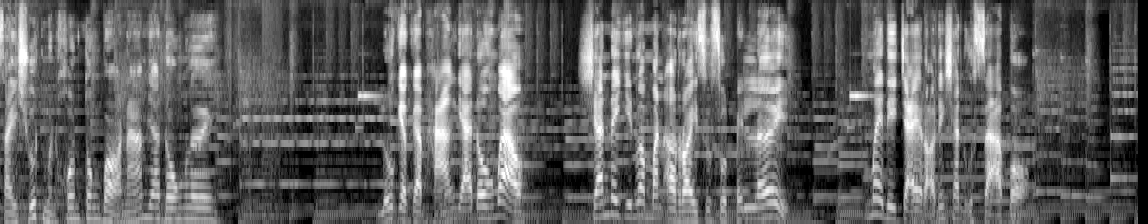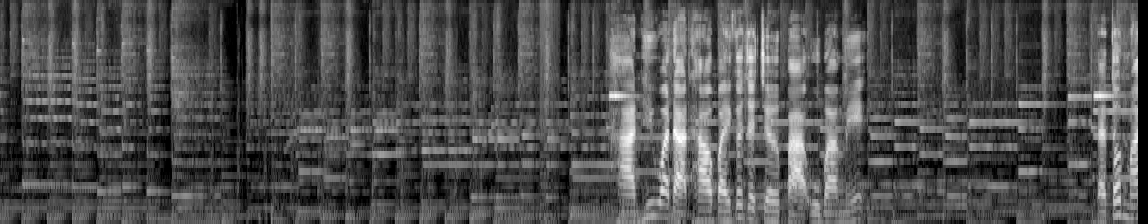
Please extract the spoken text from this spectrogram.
ใส่ชุดเหมือนคนตรงบ่อน้ำยาดงเลย รู้เกี่ยวกับหางยาดงเปล่า ฉันได้ยินว่ามันอร่อยสุดๆไปเลย ไม่ดีใจหรอที่ฉันอุตส่าห์บอก ผ่านฮิวาดะทาวไปก็จะเจอป่าอูบาเมะ แต่ต้นไม้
